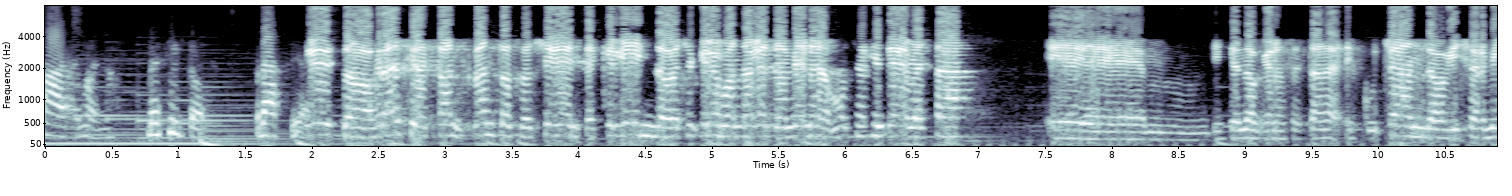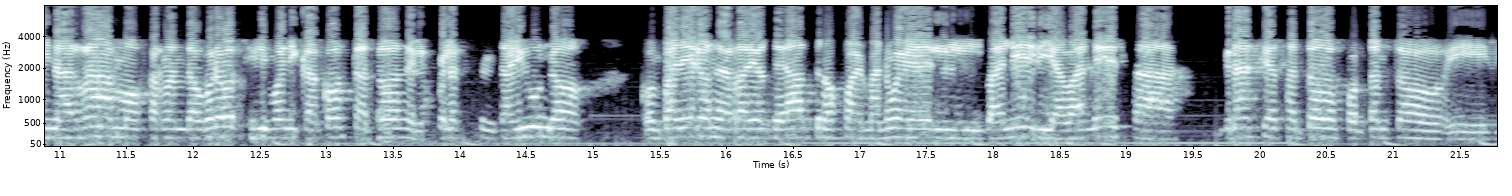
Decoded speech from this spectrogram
Ah, bueno, besito. Gracias. Eso, gracias, tantos oyentes, qué lindo. Yo quiero mandarle también a mucha gente que me está eh, diciendo que nos está escuchando, Guillermina Ramos, Fernando Grossi, Mónica Costa, todos de la Escuela 61, compañeros de Radio Teatro, Juan Manuel, Valeria, Vanessa, gracias a todos por tanto, y,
